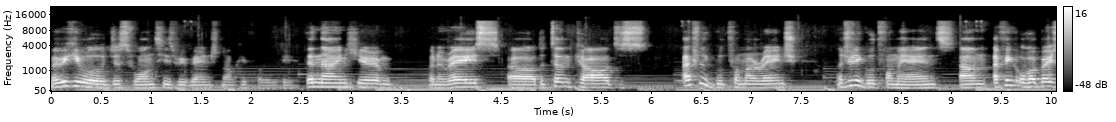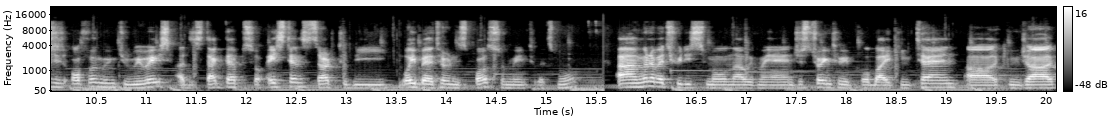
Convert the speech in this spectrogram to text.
Maybe he will just want his revenge. No, he probably. The nine here. I'm gonna raise. Uh, the 10 card is actually good for my range. Not really good for my hands. Um, I think overpairs is often going to re-raise at the stack depth, so ace 10 start to be way better in this spot, so I'm going to bet small. I'm gonna bet really small now with my hand, just trying to be called by king 10, uh, king jack,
